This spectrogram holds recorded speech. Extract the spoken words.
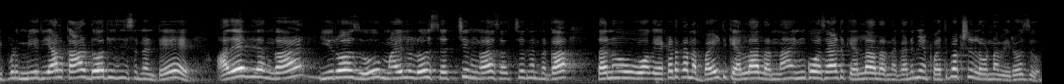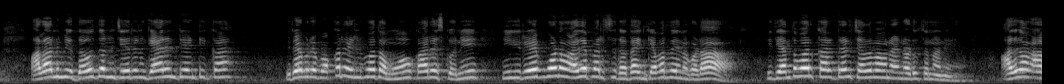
ఇప్పుడు మీరు ఇవాళ కార్ డోర్ తీసిందంటే అదేవిధంగా ఈరోజు మహిళలు స్వచ్ఛంగా స్వచ్ఛందంగా తను ఎక్కడికన్నా బయటికి వెళ్ళాలన్నా ఇంకోసాటికి వెళ్ళాలన్నా కానీ మేము ప్రతిపక్షంలో ఉన్నాం ఈరోజు అలానే మీరు దౌర్జన్యం చేయడానికి గ్యారంటీ ఏంటి ఇంకా? రేపు రేపు ఒక్కరు వెళ్ళిపోతాము కారు వేసుకొని. ఈ రేపు కూడా అదే పరిస్థితి కదా ఇంకెవరిదైనా కూడా. ఇది ఎంతవరకు కరెక్ట్ అని చంద్రబాబు నాయుడు అడుగుతున్నాను నేను. అదిగా ఆ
